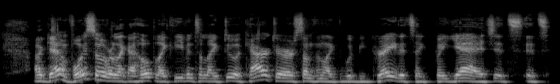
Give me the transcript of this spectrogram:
again, voiceover. Like, I hope, like, even to like do a character or something like would be great. It's like, but yeah, it's it's it's.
